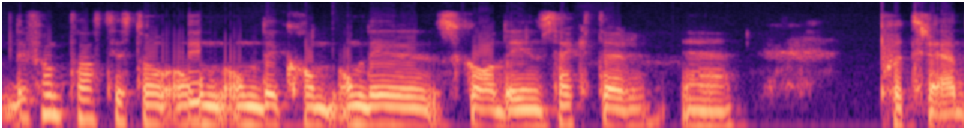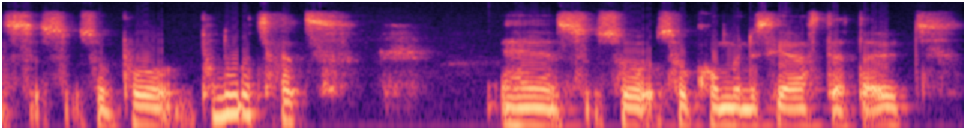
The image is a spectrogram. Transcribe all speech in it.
det är fantastiskt om, om, det, kom, om det är skadeinsekter eh, på träd. Så, så- på, på något sätt eh, så, så, så kommuniceras detta ut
